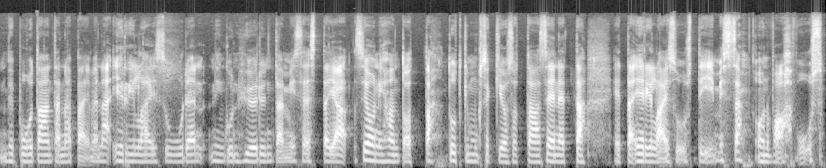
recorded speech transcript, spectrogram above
me puhutaan tänä päivänä erilaisuuden niin kuin hyödyntämisestä ja se on ihan totta. Tutkimuksetkin osoittaa sen, että, että erilaisuus tiimissä on vahvuus.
